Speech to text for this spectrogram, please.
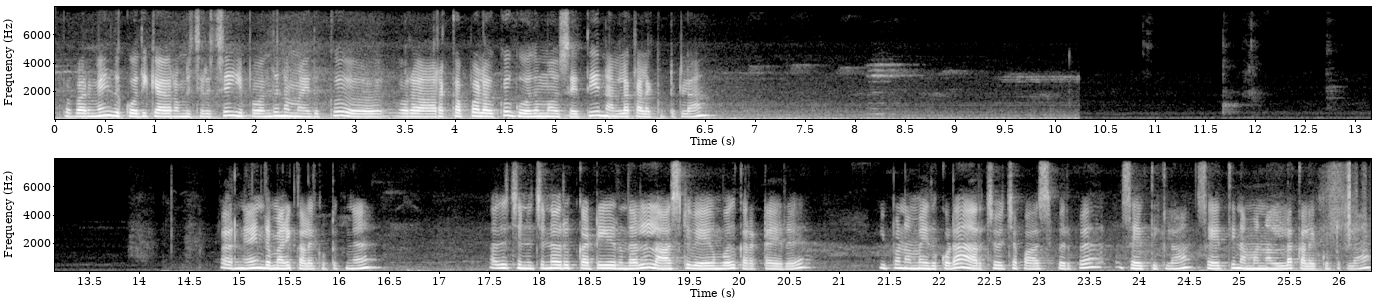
இப்போ பாருங்கள் இது கொதிக்க ஆரம்பிச்சிருச்சு. இப்போ வந்து நம்ம இதுக்கு ஒரு அரை கப் அளவுக்கு கோதுமை மாவு சேர்த்து நல்லா கலக்கி விட்டுக்கலாம். பாருங்கள் இந்த மாதிரி கலக்கி விட்டுக்குங்க அது சின்ன சின்ன ஒரு கட்டி இருந்தாலும் லாஸ்ட்டு வேகும்போது கரெக்டாயிரு இப்போ நம்ம இது கூட அரைச்சி வச்ச பாசிப்பருப்பை சேர்த்திக்கலாம். சேர்த்தி நம்ம நல்லா கலக்கி விட்டுக்கலாம்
